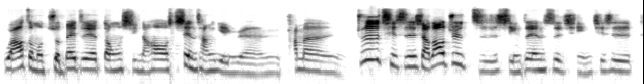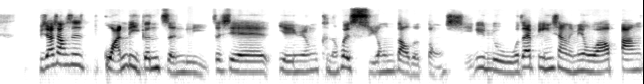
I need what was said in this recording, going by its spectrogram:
我要怎么准备这些东西，然后现场演员他们就是其实小道具执行这件事情，其实比较像是管理跟整理这些演员可能会使用到的东西。例如我在冰箱里面，我要帮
